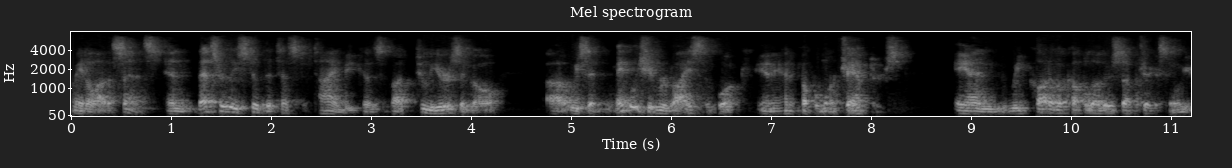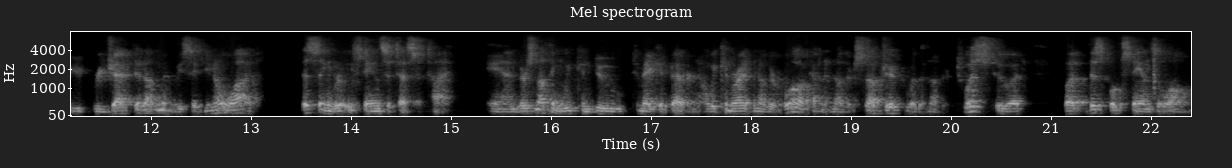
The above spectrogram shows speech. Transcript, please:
made a lot of sense. And that's really stood the test of time because about two years ago, uh, we said maybe we should revise the book and add a couple more chapters. And we caught up a couple other subjects and we rejected them. And we said, you know what? This thing really stands the test of time. And there's nothing we can do to make it better. Now we can write another book on another subject with another twist to it, but this book stands alone.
